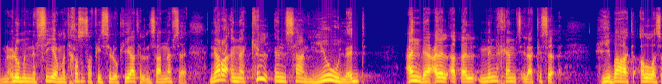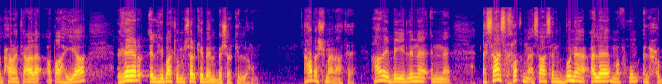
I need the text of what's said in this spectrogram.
من علوم النفسية المتخصصة في سلوكيات الإنسان نفسه نرى إن كل إنسان يولد عنده على الأقل من خمس إلى تسع هبات الله سبحانه وتعالى أعطاه إياه غير الهبات المشتركة بين البشر كلهم. هذا إيش معناته؟ هذا يبين لنا إن أساس خلقنا أساسا بنى على مفهوم الحب.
